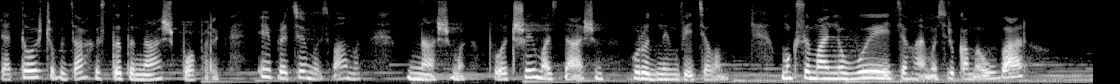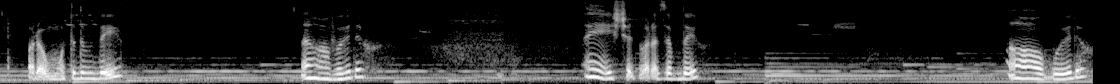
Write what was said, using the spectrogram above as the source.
для того, щоб захистити наш поперек. І працюємо з вами нашими плечима, з нашим грудним відділом. Максимально витягаємось руками вверх, робимо тут вдих, видих. І ще два рази вдих. А, видих.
